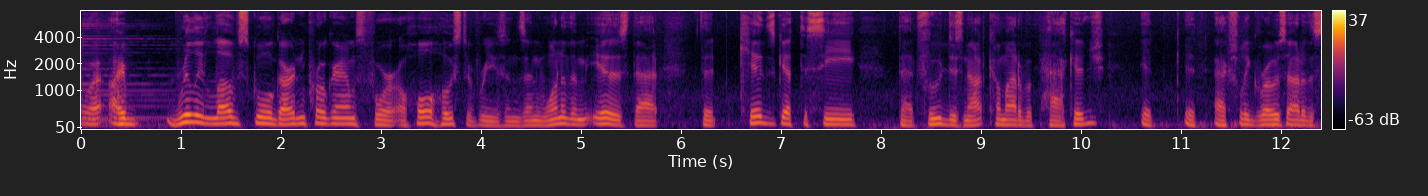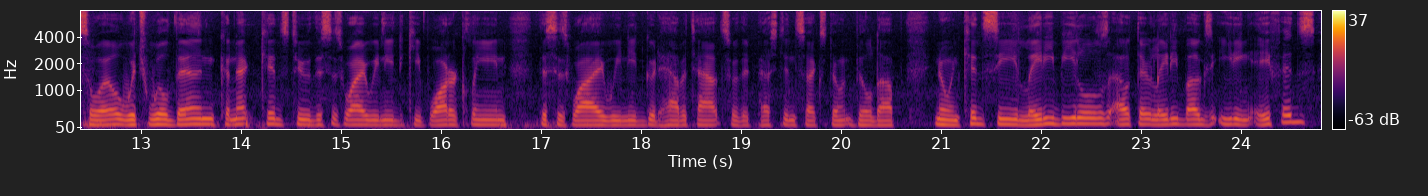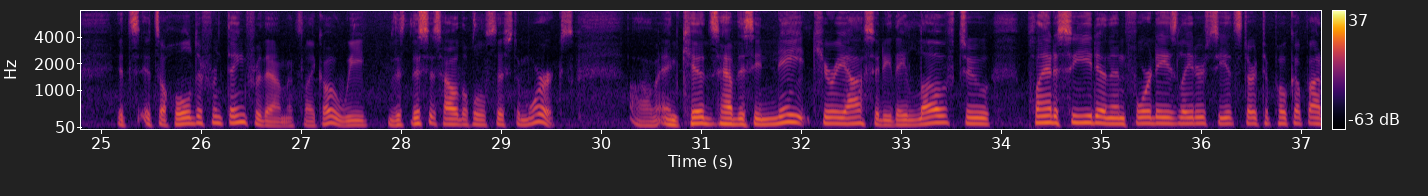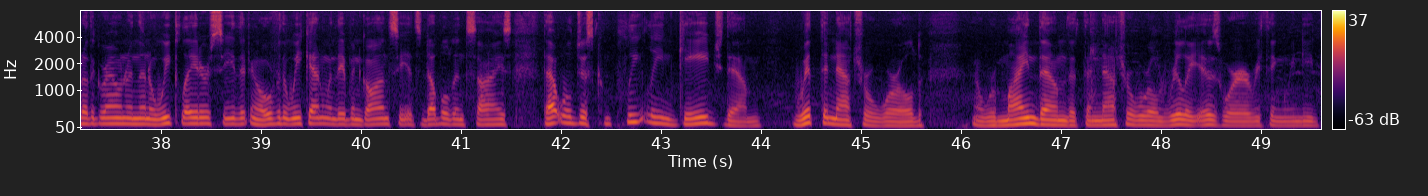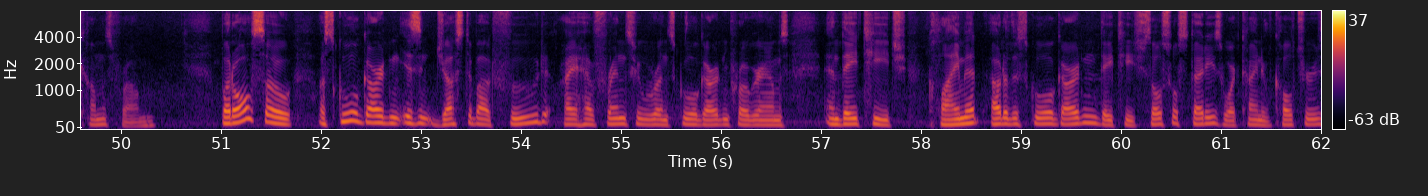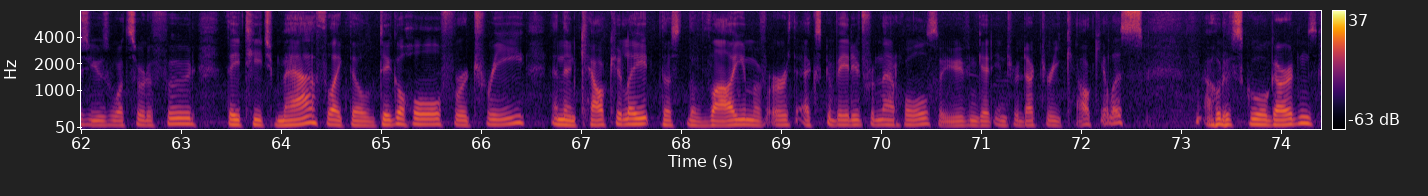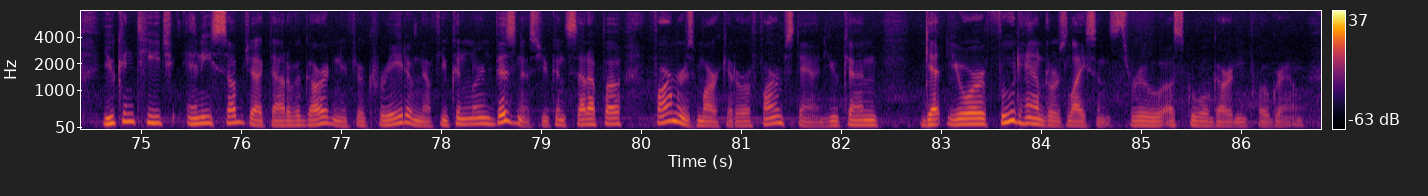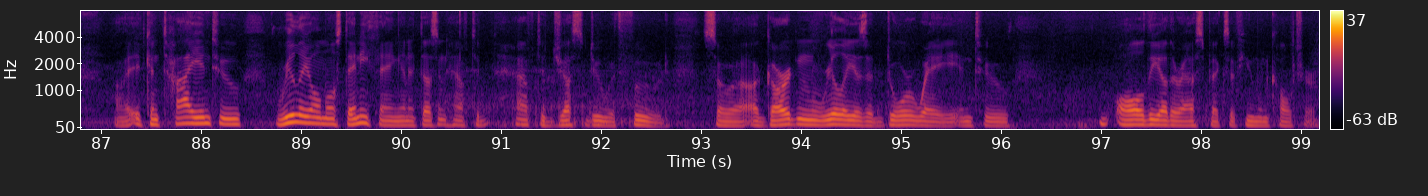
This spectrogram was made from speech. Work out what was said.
I really love school garden programs for a whole host of reasons, and one of them is that that kids get to see that food does not come out of a package. It, it actually grows out of the soil, which will then connect kids to this is why we need to keep water clean. This is why we need good habitat so that pest insects don't build up. You know, when kids see lady beetles out there, ladybugs eating aphids, it's, it's a whole different thing for them. It's like, oh, we, this, this is how the whole system works. Um, and kids have this innate curiosity. They love to plant a seed and then four days later see it start to poke up out of the ground and then a week later see that, you know, over the weekend when they've been gone, see it's doubled in size. That will just completely engage them with the natural world, know, remind them that the natural world really is where everything we need comes from. But also, a school garden isn't just about food. I have friends who run school garden programs and they teach climate out of the school garden. They teach social studies, what kind of cultures use what sort of food. They teach math, like they'll dig a hole for a tree and then calculate the, the volume of earth excavated from that hole. So you even get introductory calculus out of school gardens. You can teach any subject out of a garden if you're creative enough. You can learn business. You can set up a farmer's market or a farm stand. You can get your food handler's license through a school garden program. Uh, it can tie into really almost anything and it doesn't have to have to just do with food. So a, a garden really is a doorway into all the other aspects of human culture.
